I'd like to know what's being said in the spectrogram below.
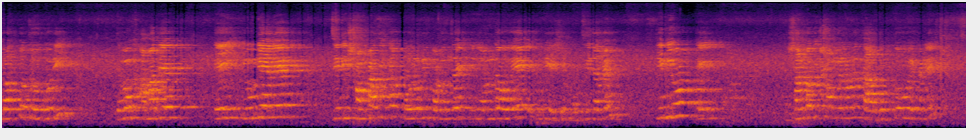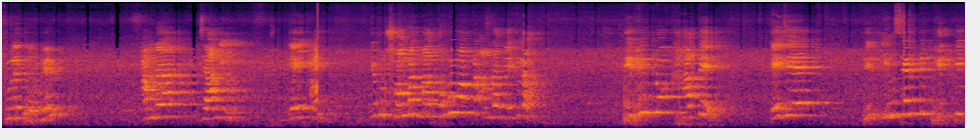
দত্ত চৌধুরী এবং আমাদের এই ইউনিয়নের যিনি সম্পাদিকা পৌলমী করঞ্জাই, তিনি অন হয়ে এখানে এসে পৌঁছে যাবেন। তিনিও এই সাংবাদিক সম্মেলনে তার বক্তব্য এখানে তুলে ধরবেন। আমরা জানি এই কিন্তু সংবাদ মাধ্যমেও আমরা দেখলাম বিভিন্ন খাতে এই যে ইনসেন্টিভ ভিত্তিক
